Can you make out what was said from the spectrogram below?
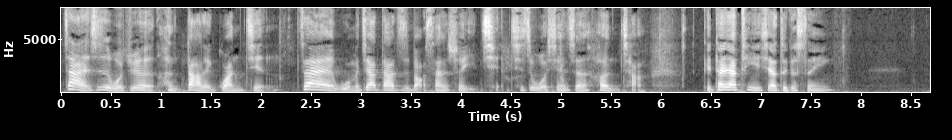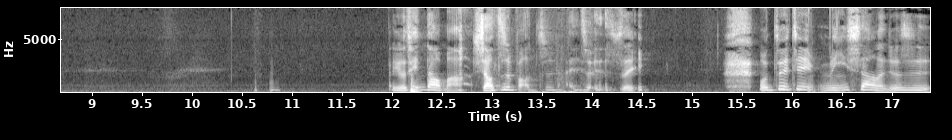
再来是我觉得很大的关键，在我们家大只宝三岁以前，其实我先生很长给大家听一下这个声音。有听到吗？小只宝吃奶嘴的声音。我最近迷上了，就是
